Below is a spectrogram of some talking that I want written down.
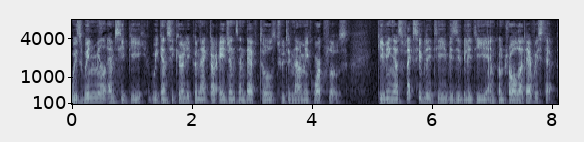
With Windmill MCP, we can securely connect our agents and dev tools to dynamic workflows, giving us flexibility, visibility, and control at every step.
